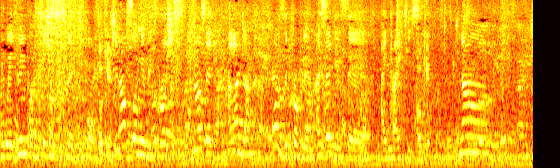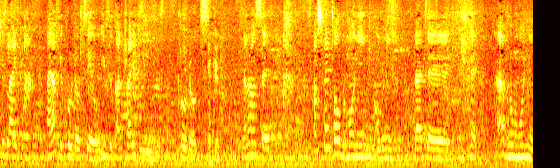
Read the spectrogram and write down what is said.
we were doing communication business before. Okay. She now saw me with crushes. She now said, Alanja, what's the problem? I said it's uh, arthritis. Okay. She now, she's like, "Ah, I have a product here. If you can try the product. Okay. And I said, "Ah, I've spent all the money on me that uh, I have no money.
